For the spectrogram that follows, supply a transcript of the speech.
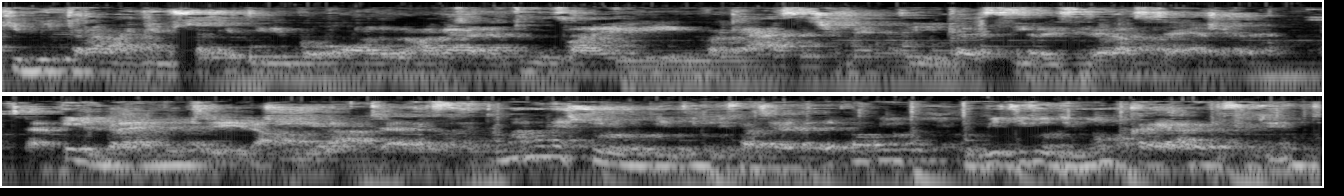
Chi butterà mai un sacchettino in cotone? Allora magari tu vai in vacanza, ci metti i calzini, resterà sempre. Certo. Il brand gira, gira certo. ma non è solo l'obiettivo di farsi vedere, è proprio l'obiettivo di non creare rifiuti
